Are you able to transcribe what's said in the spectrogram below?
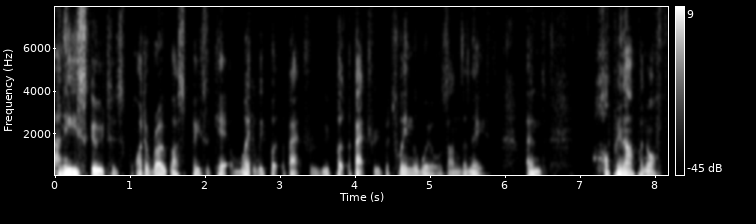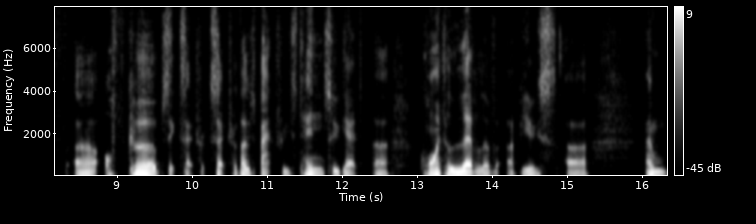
an e-scooter is quite a robust piece of kit. And where do we put the battery? We put the battery between the wheels underneath, and hopping up and off uh, off curbs, etc., etc. Those batteries tend to get uh, quite a level of abuse. And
